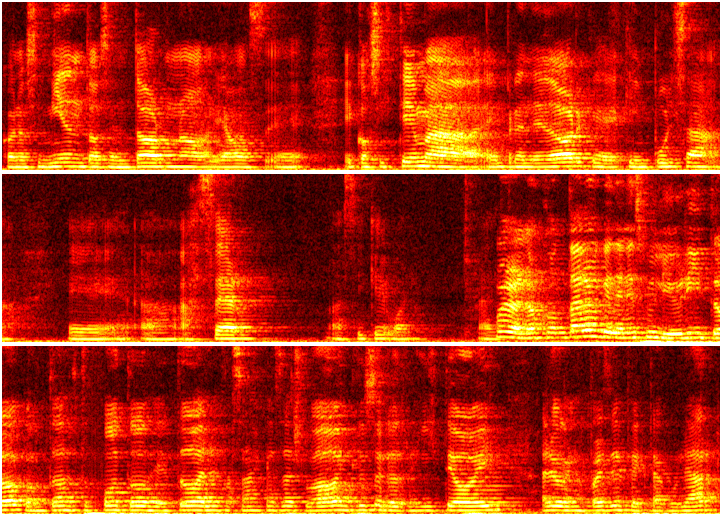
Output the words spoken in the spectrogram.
conocimientos, entorno, digamos, eh, ecosistema emprendedor que, que impulsa eh, a, a hacer. Así que bueno. ahí. Bueno, nos contaron que tenés un librito con todas tus fotos de todas las personas que has ayudado, incluso lo trajiste hoy, algo que nos parece espectacular.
